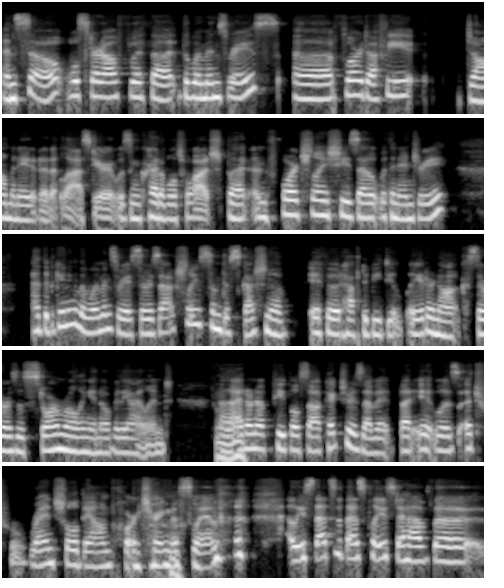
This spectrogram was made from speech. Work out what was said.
And so we'll start off with uh, the women's race. Uh, Flora Duffy dominated it last year. It was incredible to watch, but unfortunately, she's out with an injury. At the beginning of the women's race, there was actually some discussion of if it would have to be delayed or not because there was a storm rolling in over the island. Oh, uh, I don't know if people saw pictures of it, but it was a torrential downpour during the swim. At least that's the best place to have the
